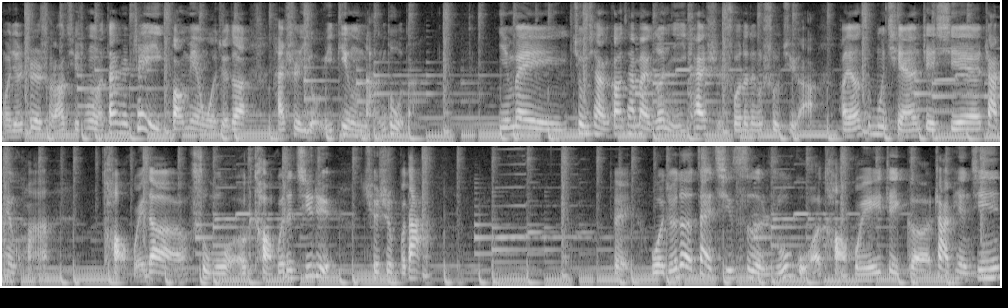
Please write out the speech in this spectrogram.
我觉得这是首当其冲的。但是这一方面我觉得还是有一定难度的。因为就像刚才麦哥你一开始说的那个数据啊，好像是目前这些诈骗款讨回的数目、讨回的几率确实不大。对我觉得再其次，如果讨回这个诈骗金，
